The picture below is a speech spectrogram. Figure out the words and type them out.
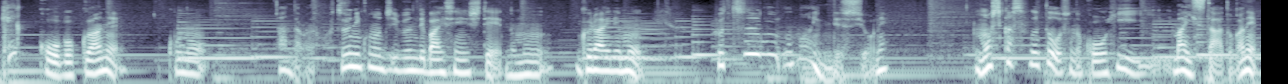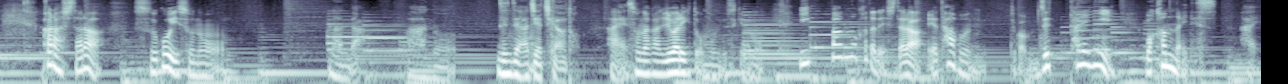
結構僕はね、このなんだろうな、普通にこの自分で焙煎して飲むぐらいでも、普通にうまいんですよね。もしかすると、そのコーヒーマイスターとかね、からしたら、すごいその、なんだ、あの、全然味が違うと。はい、そんな感じで言われると思うんですけども、一般の方でしたら、いや、多分、とか絶対にわかんないです。はい。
